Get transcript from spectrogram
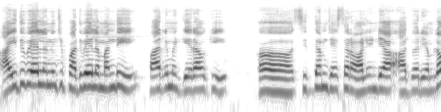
ఐదు వేల నుంచి పదివేల మంది పార్లమెంట్ గేరావుకి సిద్ధం చేస్తారు ఆల్ ఇండియా ఆధ్వర్యంలో.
